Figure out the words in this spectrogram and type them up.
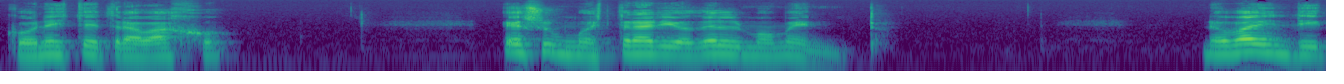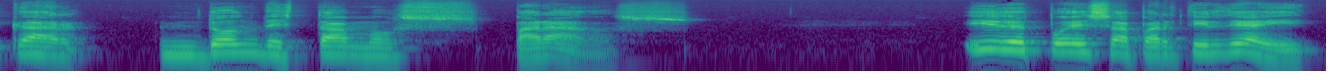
con este trabajo es un muestrario del momento. Nos va a indicar dónde estamos parados y después, a partir de ahí,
